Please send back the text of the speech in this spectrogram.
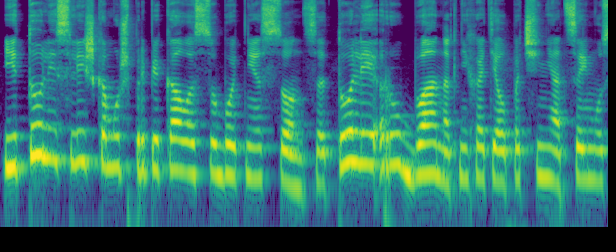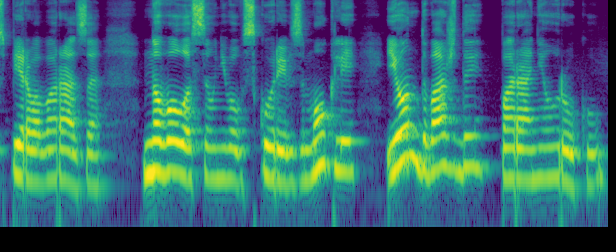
и то ли слишком уж припекало субботнее солнце, то ли Рубанок не хотел подчиняться ему с первого раза, но волосы у него вскоре взмокли, и он дважды поранил руку.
